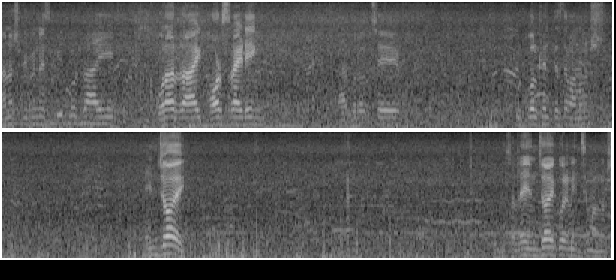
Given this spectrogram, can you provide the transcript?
মানুষ বিভিন্ন স্পিড বোট রাইড ঘোড়ার রাইড হর্স রাইডিং তারপরে হচ্ছে ফুটবল খেলতেছে মানুষ। এনজয় আসলে এনজয় করে নিচ্ছে মানুষ।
